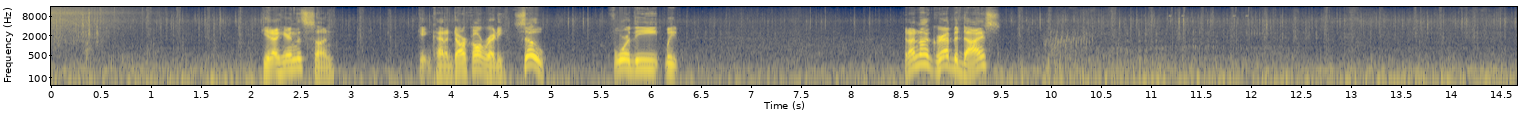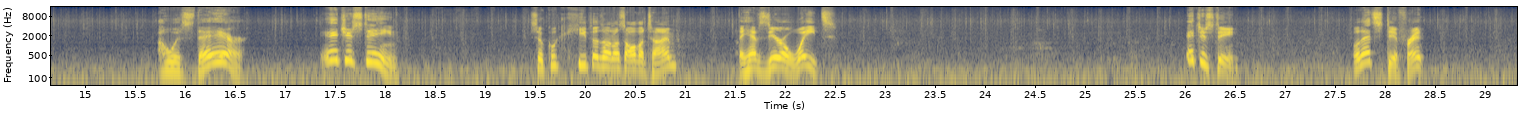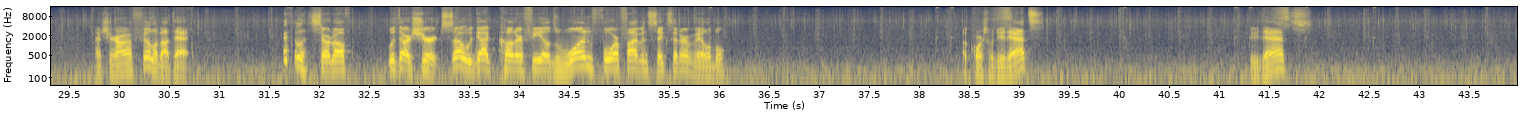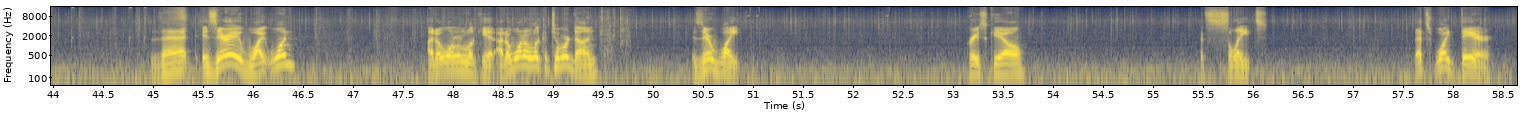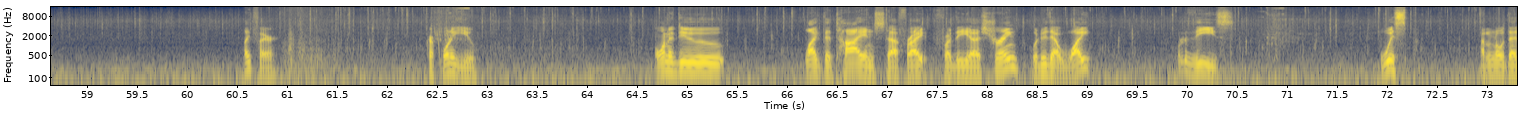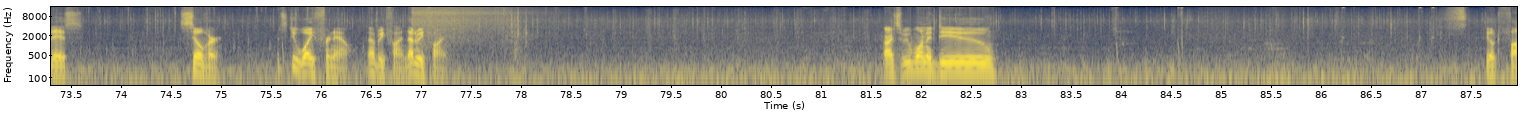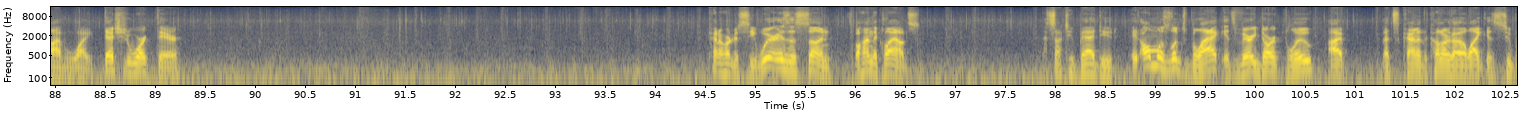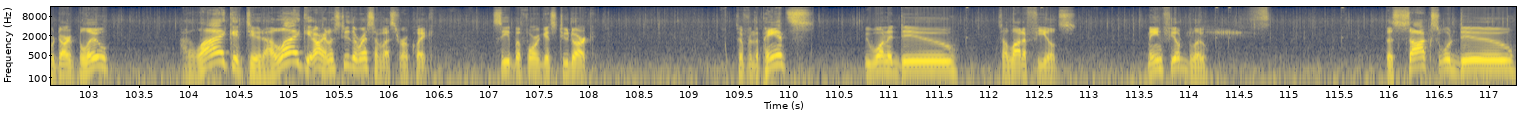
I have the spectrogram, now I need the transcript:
Get out here in the sun. Getting kind of dark already. So, for the... Wait. Did I not grab the dice? Oh, it's there. Interesting. So we keep those on us all the time. They have zero weight. Interesting. Well, that's different. Not sure how I feel about that. Let's start off with our shirts. So we got color fields 1, 4, 5, and 6 that are available. Of course, we'll do that. Do that. That. Is there a white one? I don't want to look yet. I don't want to look until we're done. Is there white? Grayscale. That's slate. That's white there. Light fire. Prep one of you. I want to do, like, the tie and stuff, right? For the uh, string. We'll do that white. What are these? Wisp. I don't know what that is. Silver. Let's do white for now. That'll be fine. That'll be fine. Alright, so we want to do... Field 5 white. That should work there. Kind of hard to see. Where is the sun? It's behind the clouds. That's not too bad, dude. It almost looks black. It's very dark blue. I That's kind of the color that I like. It's super dark blue. I like it, dude. I like it. All right, let's do the rest of us real quick. See it before it gets too dark. So for the pants, we want to do... It's a lot of fields. Main field blue. The socks will do...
